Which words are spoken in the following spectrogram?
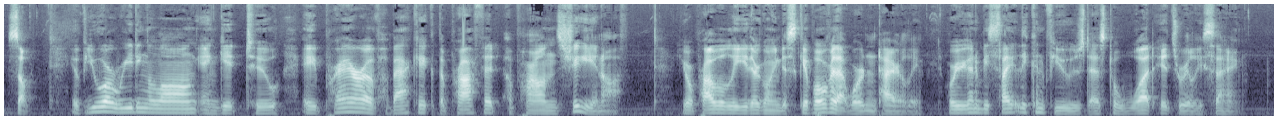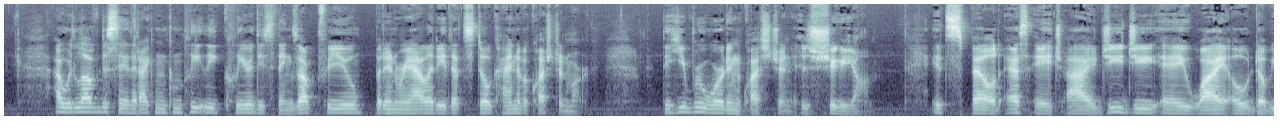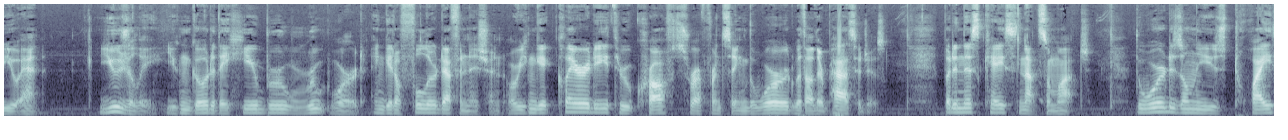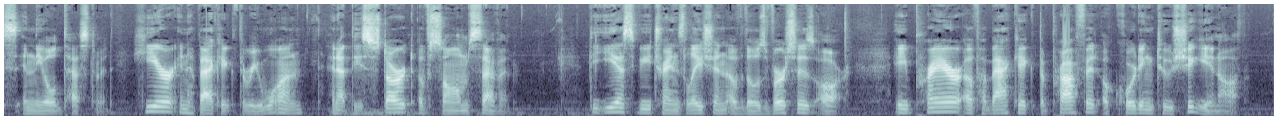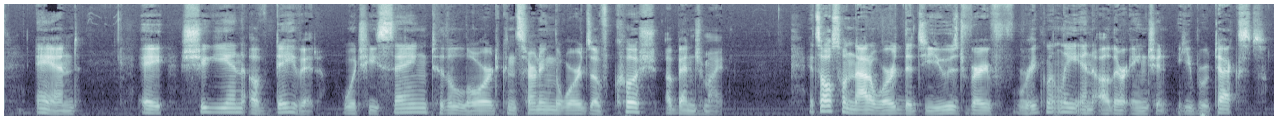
So, if you are reading along and get to a prayer of Habakkuk the prophet upon Shigionoth, you're probably either going to skip over that word entirely, or you're going to be slightly confused as to what it's really saying. I would love to say that I can completely clear these things up for you, but in reality, that's still kind of a question mark. The Hebrew word in question is Shiggaion. It's spelled S H I G G A Y O W N. Usually, you can go to the Hebrew root word and get a fuller definition, or you can get clarity through cross referencing the word with other passages. But in this case, not so much. The word is only used twice in the Old Testament, here in Habakkuk 3:1 and at the start of Psalm 7. The ESV translation of those verses are a prayer of Habakkuk the prophet according to Shigionoth, and a Shiggaion of David which he sang to the Lord concerning the words of Cush, a Benjamite. It's also not a word that's used very frequently in other ancient Hebrew texts.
